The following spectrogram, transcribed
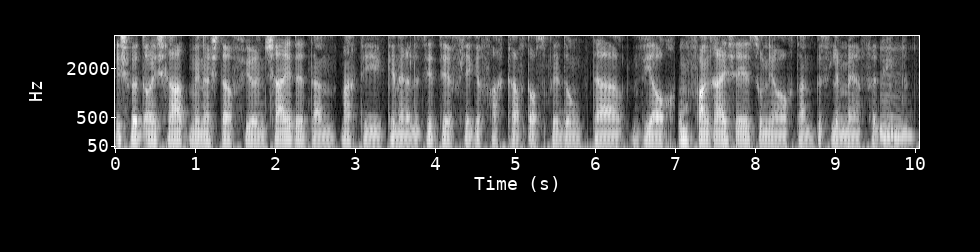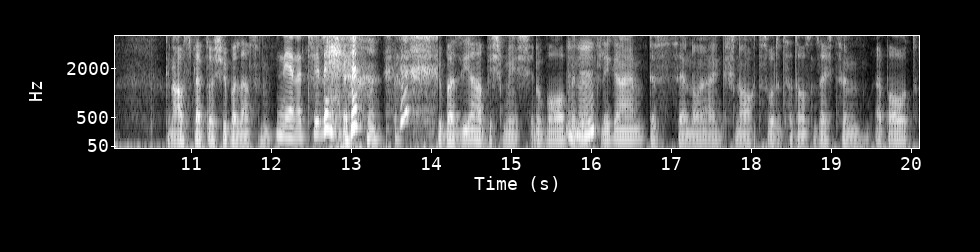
ich würde euch raten, wenn ihr euch dafür entscheidet, dann macht die generalisierte Pflegefachkraftausbildung, da sie auch umfangreicher ist und ihr auch dann ein bisschen mehr verdient. Mhm. Genau, es bleibt euch überlassen. Ja, natürlich. Über sie habe ich mich beworben mhm. im Pflegeheim. Das ist sehr neu eigentlich noch. Das wurde 2016 erbaut.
